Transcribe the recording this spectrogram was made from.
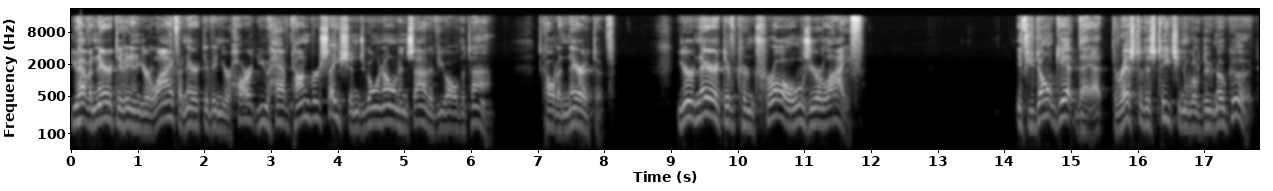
You have a narrative in your life, a narrative in your heart. You have conversations going on inside of you all the time. It's called a narrative. Your narrative controls your life. If you don't get that, the rest of this teaching will do no good.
